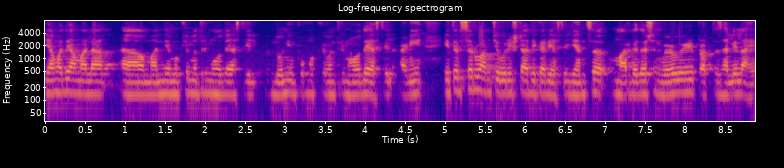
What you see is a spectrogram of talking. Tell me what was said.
यामध्ये आम्हाला मान्य माननीय मुख्यमंत्री महोदय असतील दोन्ही उपमुख्यमंत्री महोदय असतील आणि इतर सर्व आमचे वरिष्ठ अधिकारी असतील यांचं मार्गदर्शन वेळोवेळी प्राप्त झालेलं आहे.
